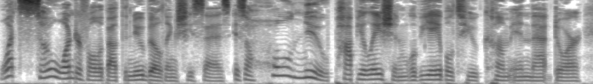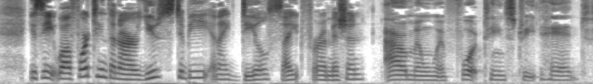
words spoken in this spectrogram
What's so wonderful about the new building, she says, is a whole new population will be able to come in that door. You see, while 14th and R used to be an ideal site for a mission, I remember when 14th Street had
